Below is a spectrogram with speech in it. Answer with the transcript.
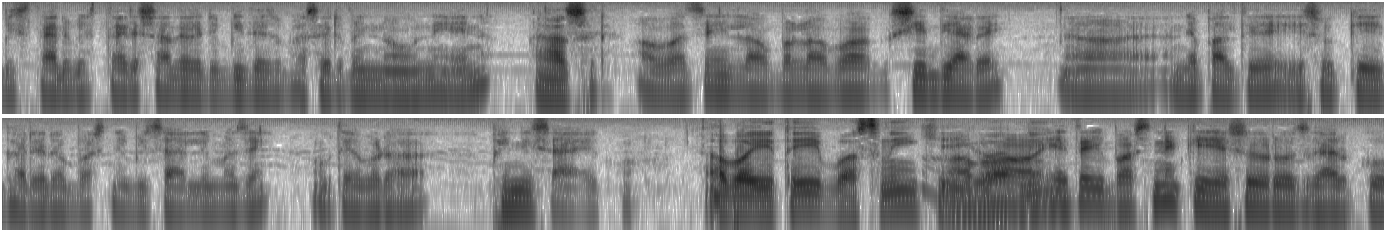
बिस्तारै बिस्तारै सधैँभरि विदेश बसेर पनि नहुने होइन। हजुर अब चाहिँ लगभग लगभग सिद्धियाकै नेपालतिर यसो केही गरेर बस्ने विचारले म चाहिँ उतैबाट फिनिस आएको। अब यतै बस्ने केही अब यतै बस्ने केही यसो रोजगारको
